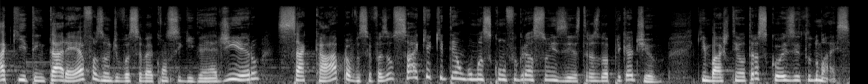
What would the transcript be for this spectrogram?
Aqui tem tarefas onde você vai conseguir ganhar dinheiro, sacar para você fazer o saque. Aqui tem algumas configurações extras do aplicativo. Aqui embaixo tem outras coisas e tudo mais.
